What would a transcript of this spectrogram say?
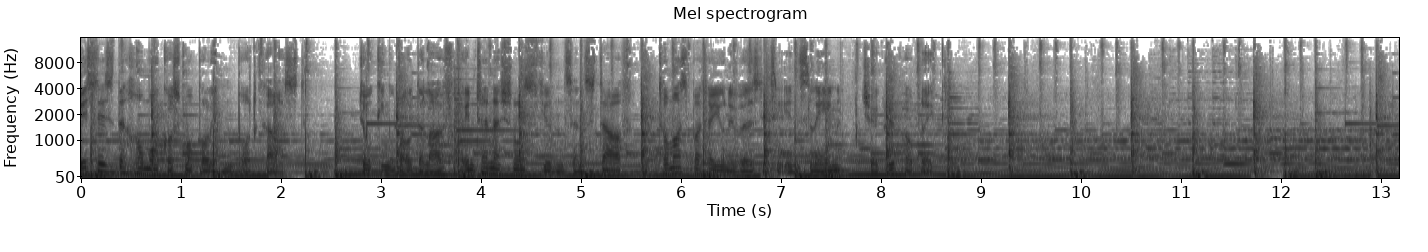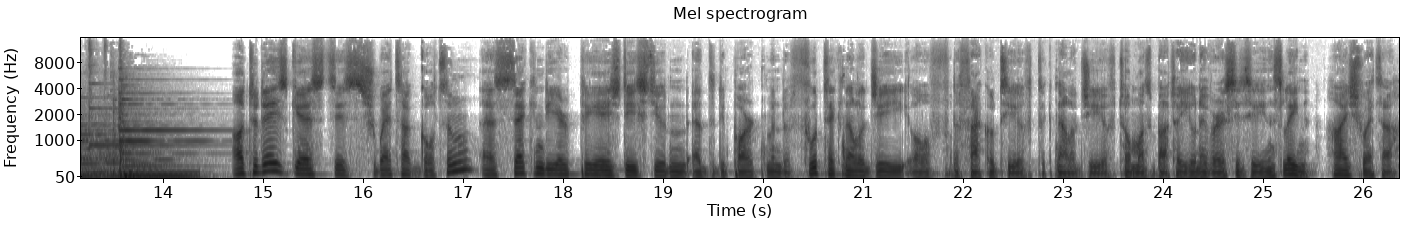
This is the Homo Cosmopolitan podcast, talking about the life of international students and staff at Thomas Bata University in Zlín, Czech Republic. Our today's guest is Shweta Gautam, a second year PhD student at the Department of Food Technology of the Faculty of Technology of Thomas Bata University in Zlín. Hi, Shweta.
